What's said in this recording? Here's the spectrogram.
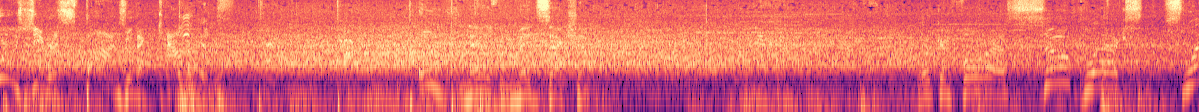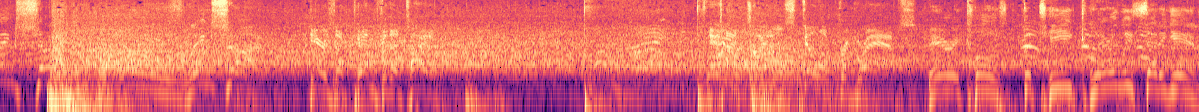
Ooh, she responds with a counter. Oof, nails the midsection. Looking for a suplex. Slingshot. Oh, slingshot. set again.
